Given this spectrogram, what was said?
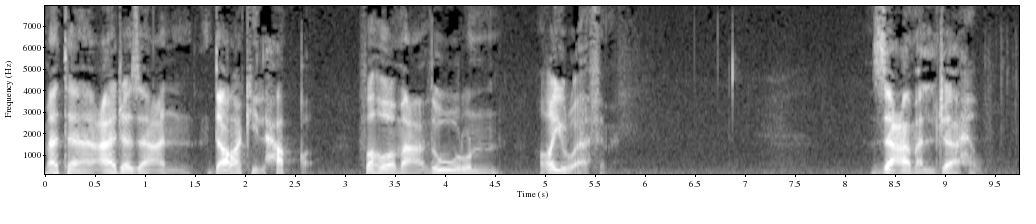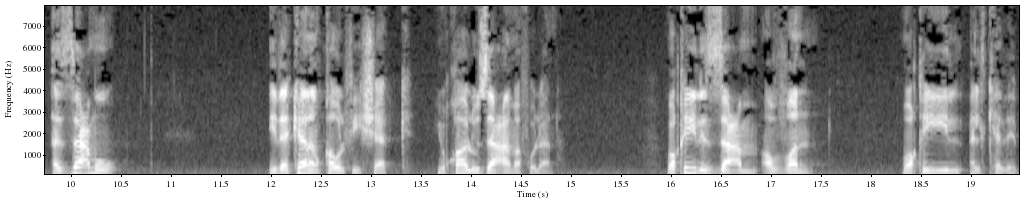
متى عجز عن درك الحق فهو معذور غير آثم. زعم الجاحظ. الزعم إذا كان القول فيه شك يقال زعم فلان. وقيل الزعم الظن. وقيل الكذب.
